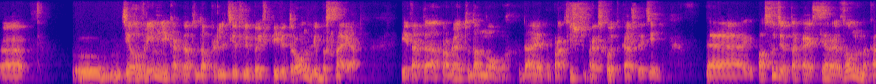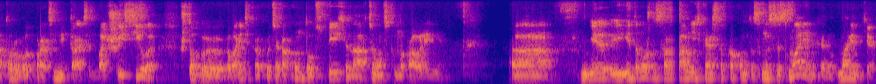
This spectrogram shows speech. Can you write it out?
э, дело времени, когда туда прилетит либо FPV-дрон, либо снаряд. И тогда отправляют туда новых. Да, это практически происходит каждый день. Э, и, по сути, это такая серая зона, на которую вот противник тратит большие силы, чтобы говорить о, хоть о каком-то успехе на Артемовском направлении. Э, и это можно сравнить, конечно, в каком-то смысле с Маринкой, но в Маринке э,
